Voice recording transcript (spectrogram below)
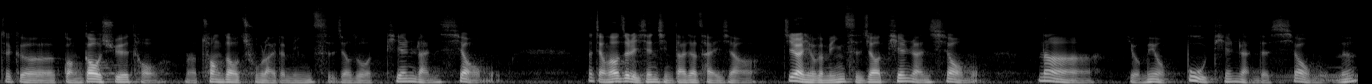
这个广告噱头，那创造出来的名词叫做天然酵母。那讲到这里，先请大家猜一下哦，既然有个名词叫天然酵母，那有没有不天然的酵母呢？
